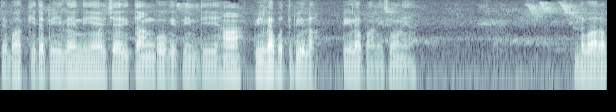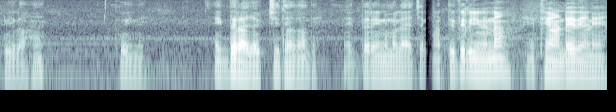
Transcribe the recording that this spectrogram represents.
ਤੇ ਬਾਕੀ ਤਾਂ ਪੀ ਲੈਂਦੀ ਆ ਵਿਚਾਰੀ ਤੰਗ ਹੋ ਕੇ ਪੀਂਦੀ ਹੈ ਹਾਂ ਪੀਲਾ ਪੁੱਤ ਪੀਲਾ ਪਾਣੀ ਸੋਹਣਿਆ। ਦੁਬਾਰਾ ਪੀਲਾ ਹੈ। ਕੋਈ ਨਹੀਂ ਇੱਧਰ ਆ ਜਾ ਉੱਚੀ ਥਾਂ ਤੇ ਇੱਧਰ ਇਹਨੂੰ ਮੈਂ ਲੈ ਚੱਲ ਆ ਨੇ ਨਾ ਇੱਥੇ ਆਂਡੇ ਦੇਣੇ ਆ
